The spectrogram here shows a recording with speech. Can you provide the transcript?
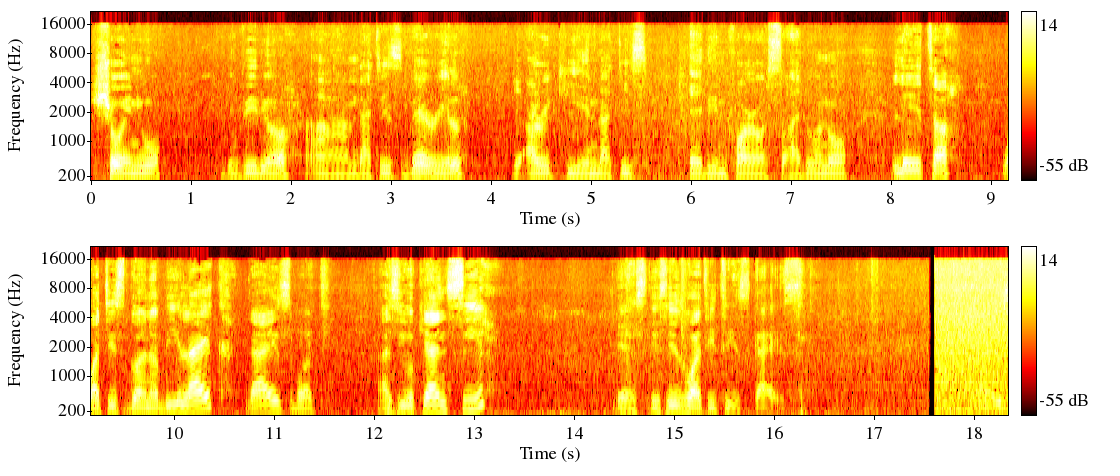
showing you the video um, that is Beryl the hurricane that is heading for us. So I don't know later what it's gonna be like guys but as you can see yes this is what it is guys. Guys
